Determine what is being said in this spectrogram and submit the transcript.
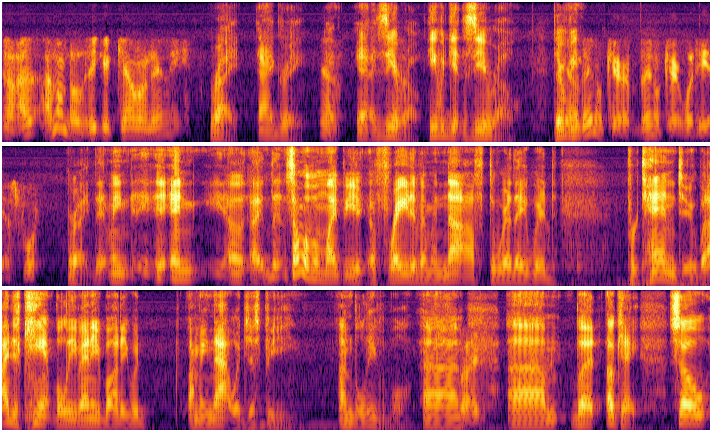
No, I, I don't know that he could count on any. Right, I agree. Yeah, yeah, zero. He would get zero. There yeah, be, they don't care. They don't care what he asked for. Right. I mean, and you know, some of them might be afraid of him enough to where they would pretend to, but I just can't believe anybody would. I mean, that would just be unbelievable. Uh, right. Um, but okay, so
